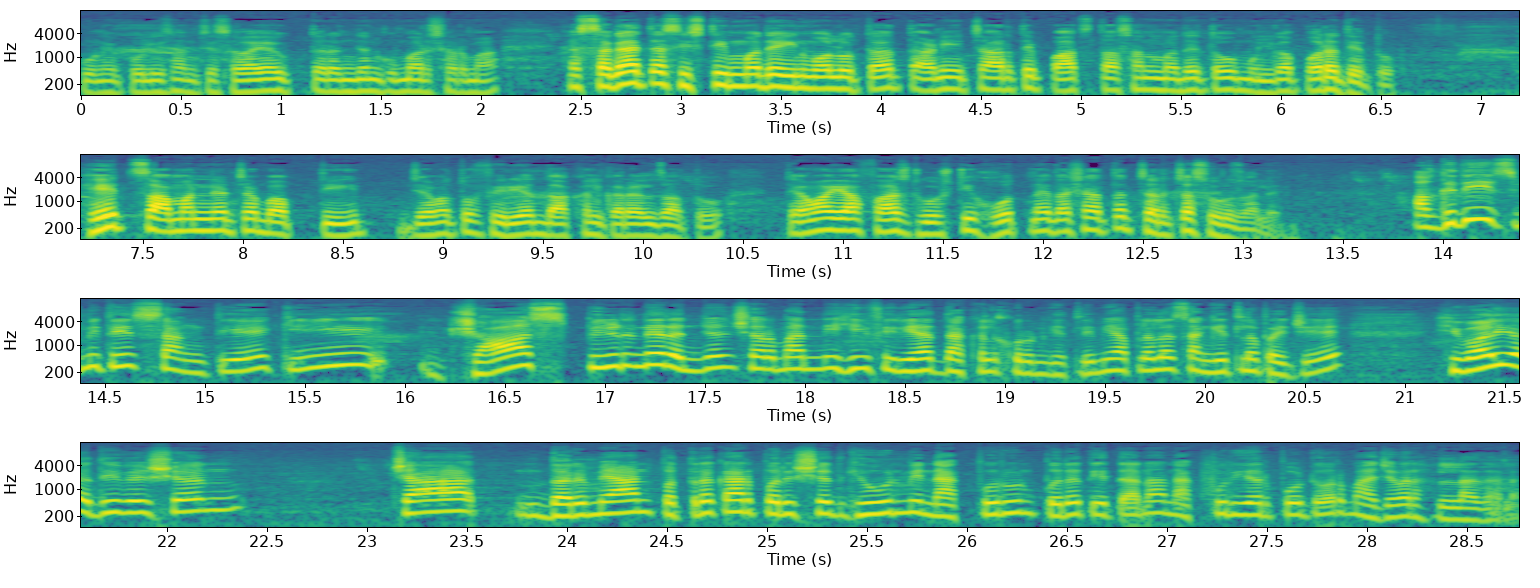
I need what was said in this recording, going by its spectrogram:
पुणे पोलिसांचे सहआयुक्त रंजन कुमार शर्मा ह्या सगळ्या त्या सिस्टीममध्ये इन्व्हॉल्व्ह होतात आणि चार ते पाच तासांमध्ये तो मुलगा परत येतो. हेच सामान्याच्या बाबतीत जेव्हा तो फिर्याद दाखल करायला जातो तेव्हा या फास्ट गोष्टी होत नाहीत अशा आता चर्चा सुरू झाल्या. अगदीच मी तेच सांगते की ज्या स्पीडने रंजन शर्मांनी ही फिर्याद दाखल करून घेतली मी आपल्याला सांगितलं पाहिजे हिवाळी अधिवेशन च्या दरम्यान पत्रकार परिषद घेऊन मी नागपूरहून परत येताना नागपूर एअरपोर्टवर माझ्यावर हल्ला झाला.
